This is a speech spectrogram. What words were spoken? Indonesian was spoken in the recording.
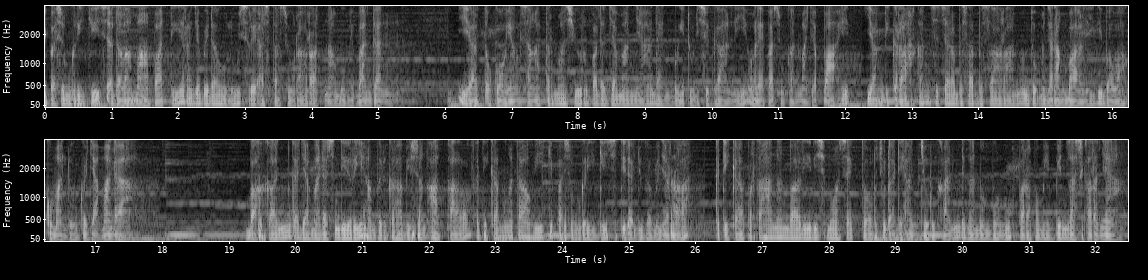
Ki Pasung Grigis adalah Mahapati Raja Bedahulu Sri Astasura Ratna Bumi Banten. Ia tokoh yang sangat termasyur pada zamannya dan begitu disegani oleh pasukan Majapahit yang dikerahkan secara besar-besaran untuk menyerang Bali di bawah komando Gajah Mada. Bahkan Gajah Mada sendiri hampir kehabisan akal ketika mengetahui Ki Pasung Grigis tidak juga menyerah ketika pertahanan Bali di semua sektor sudah dihancurkan dengan membunuh para pemimpin laskarnya.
